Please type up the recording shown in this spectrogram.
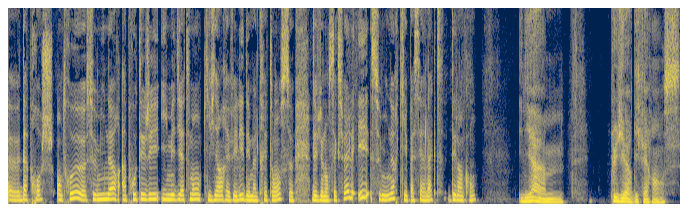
euh, d'approche entre ce mineur à protéger immédiatement qui vient révéler des maltraitances, des violences sexuelles, et ce mineur qui est passé à l'acte délinquant? Il y a hum, plusieurs différences.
